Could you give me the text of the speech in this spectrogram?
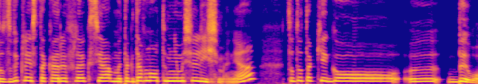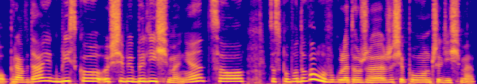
to zwykle jest taka refleksja, my tak dawno o tym nie myśleliśmy, nie? Co to takiego y, było, prawda? Jak blisko siebie byliśmy, nie? Co, co spowodowało w ogóle to, że, że się połączyliśmy.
